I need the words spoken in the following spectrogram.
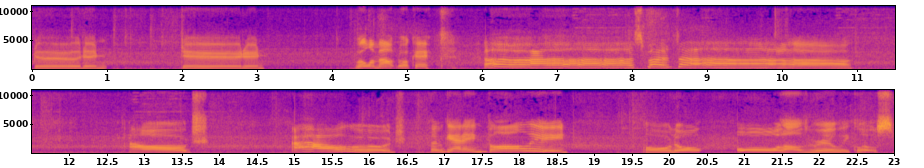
Dun, dun, Well, I'm out. Okay. Ah, Spencer! Ouch! Ouch! I'm getting bullied! Oh no! Oh, that was really close.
